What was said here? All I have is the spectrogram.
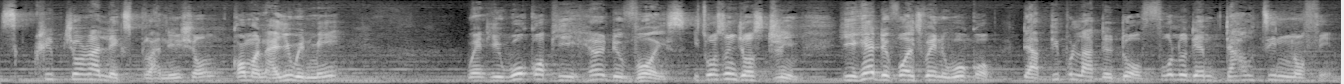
scriptural explanation. Come on, are you with me? When he woke up, he heard a voice. It wasn't just dream. He heard the voice when he woke up. There are people at the door, follow them, doubting nothing.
